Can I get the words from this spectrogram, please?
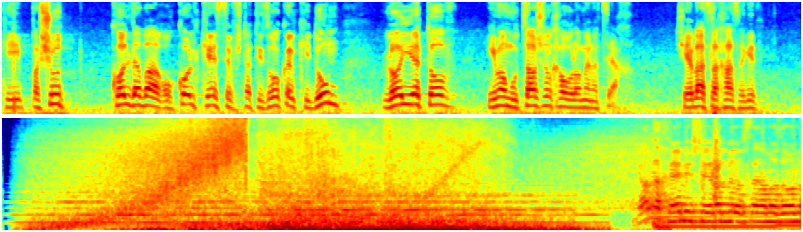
כי פשוט כל דבר או כל כסף שאתה תזרוק על קידום, לא יהיה טוב אם המוצר שלך הוא לא מנצח. שיהיה בהצלחה, שגיב. לכם יש שאלות בנושא אמזון,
